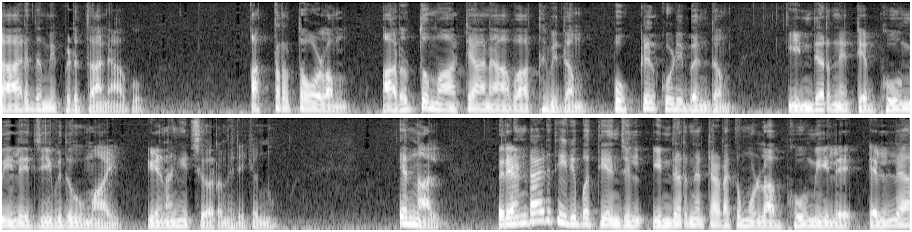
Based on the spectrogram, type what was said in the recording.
താരതമ്യപ്പെടുത്താനാകൂ. അത്രത്തോളം അറുത്തുമാറ്റാനാവാത്ത വിധം പൊക്കിൾക്കൊടി ബന്ധം ഇന്റർനെറ്റ് ഭൂമിയിലെ ജീവിതവുമായി ഇണങ്ങിച്ചേർന്നിരിക്കുന്നു എന്നാൽ രണ്ടായിരത്തി ഇരുപത്തിയഞ്ചിൽ ഇന്റർനെറ്റ് അടക്കമുള്ള ഭൂമിയിലെ എല്ലാ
